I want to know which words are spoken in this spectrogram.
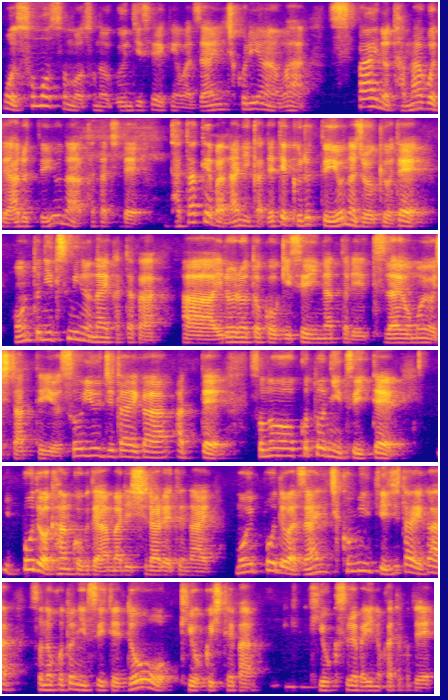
もうそもそもその軍事政権は在日コリアンはスパイの卵であるというような形で、叩けば何か出てくるっていうような状況で、本当に罪のない方があいろいろとこう犠牲になったり辛い思いをしたっていうそういう時代があってそのことについて一方では韓国であまり知られてない。もう一方では在日コミュニティ自体がそのことについてどう記憶してば、記憶すればいいのかということで、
